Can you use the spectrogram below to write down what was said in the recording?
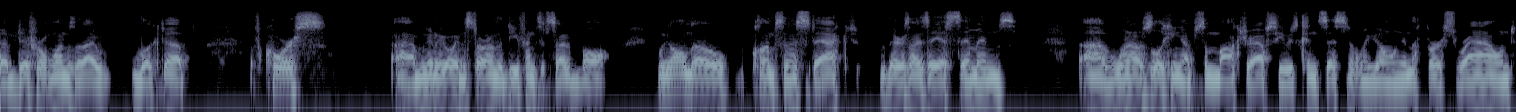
uh, different ones that I looked up. Of course, uh, I'm going to go ahead and start on the defensive side of the ball. We all know Clemson is stacked. There's Isaiah Simmons. Uh, when I was looking up some mock drafts, he was consistently going in the first round,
